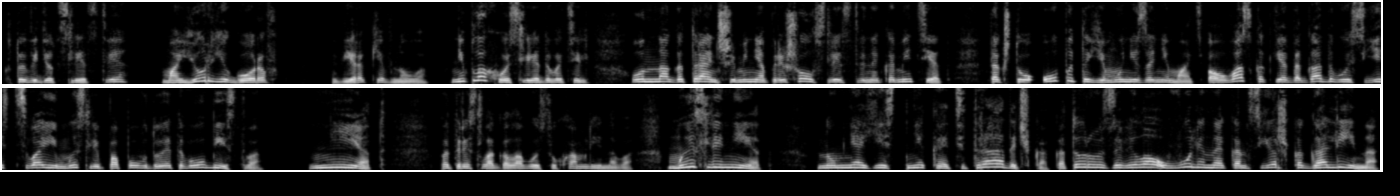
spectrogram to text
Кто ведет следствие? Майор Егоров, Вера кивнула. «Неплохой следователь. Он на год раньше меня пришел в Следственный комитет, так что опыта ему не занимать. А у вас, как я догадываюсь, есть свои мысли по поводу этого убийства». «Нет», — потрясла головой Сухомлинова, — «мысли нет. Но у меня есть некая тетрадочка, которую завела уволенная консьержка Галина.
